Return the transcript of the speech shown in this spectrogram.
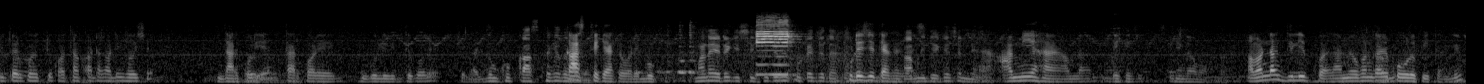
বিতর্ক একটু কথা কাটাকাটি হয়েছে। দাঁড় করিয়ে তারপরে গুলিবিদ্ধ করে একদম খুব কাছ থেকে কাছ থেকে একেবারে বুক। মানে এটা কি সিসিটিভি ফুটেজে দেখা ফুটেজে দেখা আপনি দেখেছেন না আমি হ্যাঁ আমরা দেখেছি। কি নাম আপনার? আমার নাম দিলীপ কয়াল আমি ওখানকার পৌরপিতা। দিলীপ?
